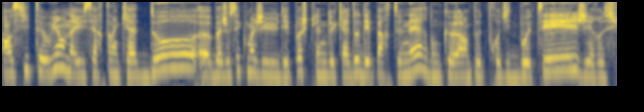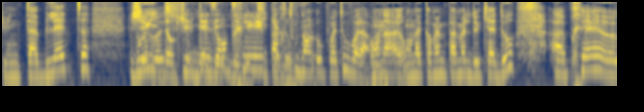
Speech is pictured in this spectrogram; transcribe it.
Ensuite, oui, on a eu certains cadeaux. Bah, je sais que moi, j'ai eu des poches pleines de cadeaux des partenaires, donc un peu de produits de beauté. J'ai reçu une tablette. J'ai Oui, donc reçu y a des- il y a des des entrées partout cadeaux. dans le Haut-Poitou. Voilà, Ouais. on a on a quand même pas mal de cadeaux. Après, euh,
